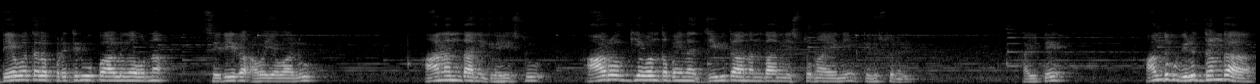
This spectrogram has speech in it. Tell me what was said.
దేవతల ప్రతిరూపాలుగా ఉన్న శరీర అవయవాలు ఆనందాన్ని గ్రహిస్తూ ఆరోగ్యవంతమైన జీవితానందాన్ని ఇస్తున్నాయని తెలుస్తున్నది. అయితే అందుకు విరుద్ధంగా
